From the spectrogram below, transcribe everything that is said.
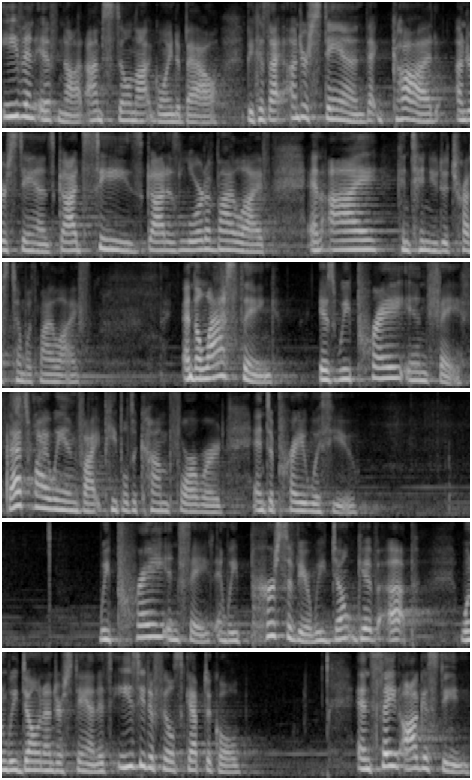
even if not, I'm still not going to bow because I understand that God understands, God sees, God is Lord of my life, and I continue to trust Him with my life. And the last thing is we pray in faith. That's why we invite people to come forward and to pray with you. We pray in faith and we persevere. We don't give up when we don't understand. It's easy to feel skeptical. And St. Augustine,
